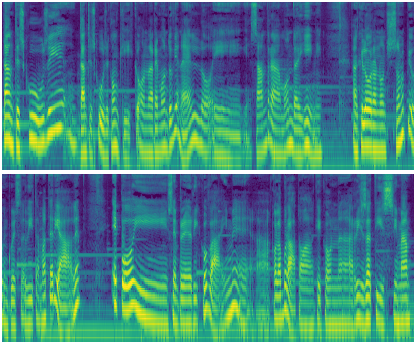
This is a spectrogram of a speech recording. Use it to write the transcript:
tante scuse, tante scuse con chi? Con Raimondo Vianello e Sandra Mondaini anche loro non ci sono più in questa vita materiale. E poi sempre Enrico Vaime ha collaborato anche con Risatissima.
